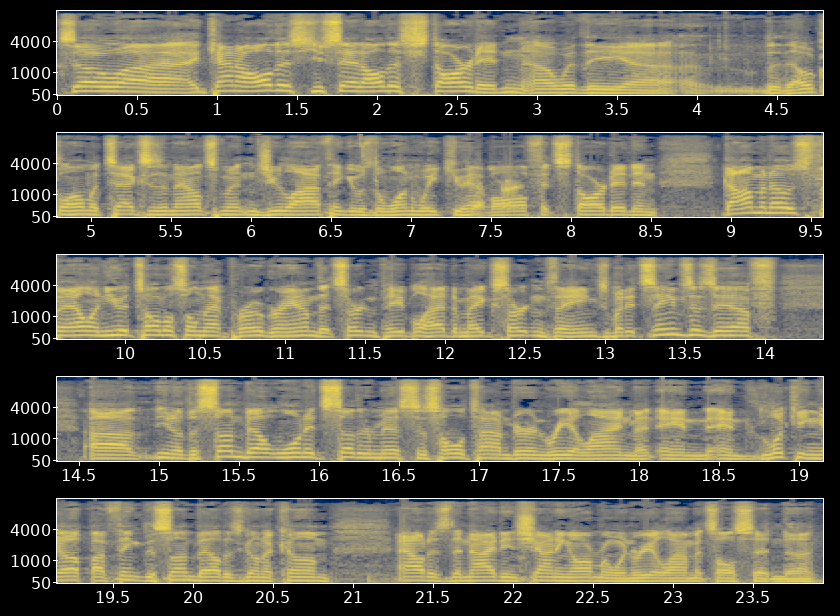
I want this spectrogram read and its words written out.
So, uh, kind of all this, you said all this started uh, with the, uh, the, the Oklahoma Texas announcement in July. I think it was the one week you have That's right. off. It started, and dominoes fell. And you had told us on that program that certain people had to make certain things, but it seems as if. Uh, you know, the Sun Belt wanted Southern Miss this whole time during realignment, and and looking up, I think the Sun Belt is going to come out as the knight in shining armor when realignment's all said and done.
